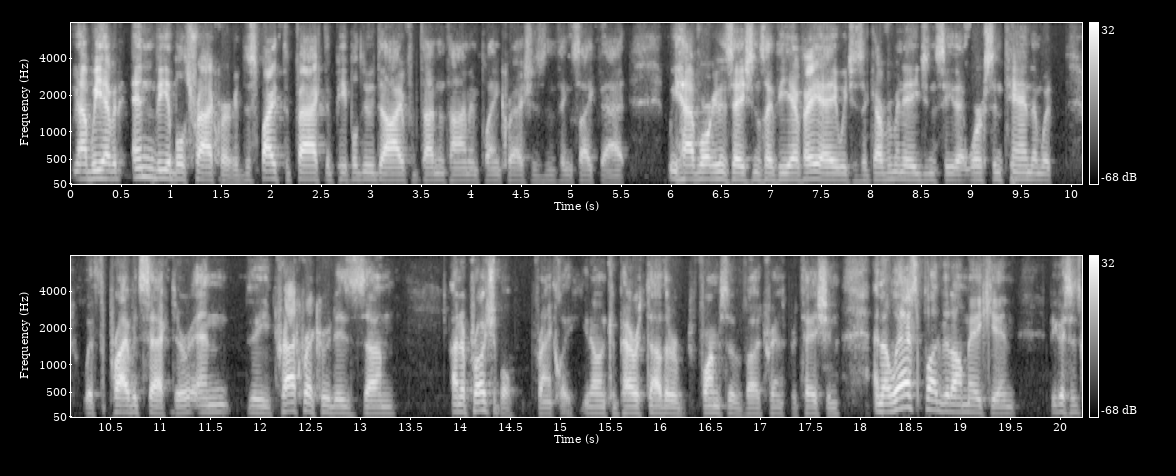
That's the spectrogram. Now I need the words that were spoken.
now we have an enviable track record, despite the fact that people do die from time to time in plane crashes and things like that. We have organizations like the FAA, which is a government agency that works in tandem with with the private sector, and the track record is um, unapproachable, frankly. You know, in comparison to other forms of uh, transportation. And the last plug that I'll make in because it's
